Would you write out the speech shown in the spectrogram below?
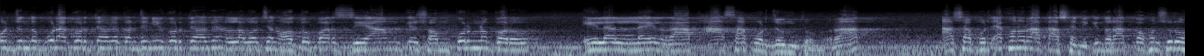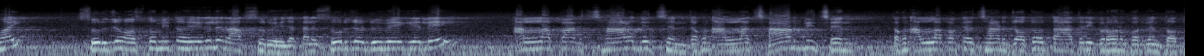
পর্যন্ত পুরা করতে হবে কন্টিনিউ করতে হবে? আল্লাহ বলছেন, অতপার সিয়ামকে সম্পূর্ণ করো এলাল্লাইল রাত আসা পর্যন্ত। রাত আসা পর্যন্ত, এখনও রাত আসেনি, কিন্তু রাত কখন শুরু হয়? সূর্য অস্তমিত হয়ে গেলে রাত শুরু হয়ে যায়। তাহলে সূর্য ডুবে গেলেই আল্লাহ পাক ছাড় দিচ্ছেন। যখন আল্লাহ ছাড় দিচ্ছেন, তখন আল্লাহ পাকের ছাড় যত তাড়াতাড়ি গ্রহণ করবেন, তত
